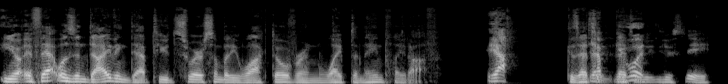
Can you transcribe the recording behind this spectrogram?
You know, if that was in diving depth, you'd swear somebody walked over and wiped the nameplate off Yeah. because that's Yep, what, you that's what you see.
